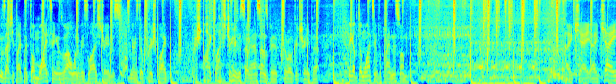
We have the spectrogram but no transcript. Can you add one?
was actually played by Dom Whiting as well, on one of his live streams. One of his little push bike, push bike live streams. So that sounds a bit derogatory, but big up Dom Whiting for playing this one. Okay, okay.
